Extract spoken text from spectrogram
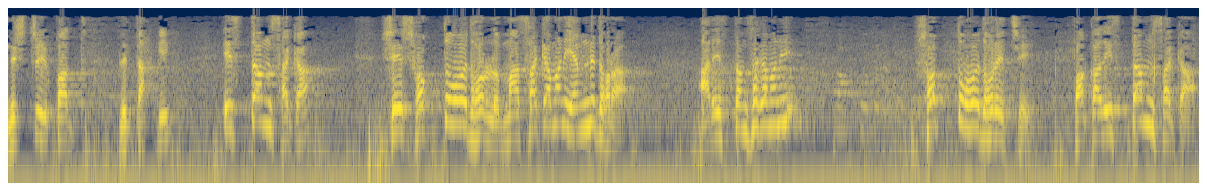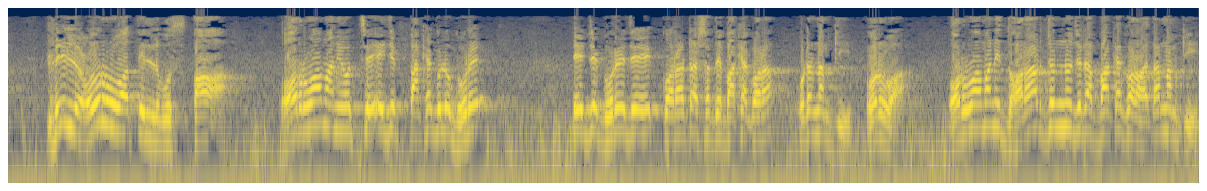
নিশ্চয় কদ তাহকিক ইস্তাম সাকা সে শক্তভাবে ধরলো। মাসাকা মানে এমনি ধরা। আর ইস্তাম সাকা মানে শক্তভাবে ধরেছে। ফাকাদ ইস্তাম সাকা বিল ওরওয়াতিল বুস্তা অরওয়া মানে হচ্ছে এই যে পাখাগুলো ঘুরে, এই যে ঘুরে যে করাটার সাথে বাঁকা করা, ওটার নাম কি? অরওয়া অরওয়া মানে ধরার জন্য যেটা বাঁকা করা হয়, তার নাম কি?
